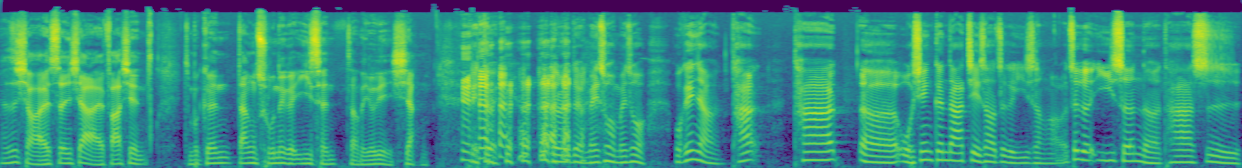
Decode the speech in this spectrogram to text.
但是小孩生下来发现，怎么跟当初那个医生长得有点像？哎，对，对对对，没错没错。我跟你讲，他他呃，我先跟大家介绍这个医生好了。这个医生呢，他是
